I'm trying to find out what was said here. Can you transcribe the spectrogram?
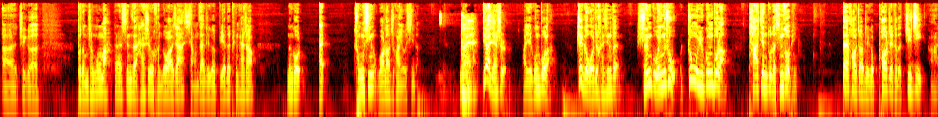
呃这个不怎么成功吧，但是现在还是有很多玩家想在这个别的平台上能够哎重新玩到这款游戏的。对，第二件事啊也公布了，这个我就很兴奋，神谷英树终于公布了他监督的新作品，代号叫这个 Project 的 GG 啊。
